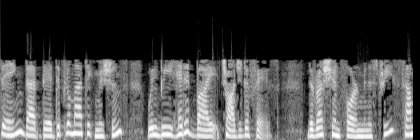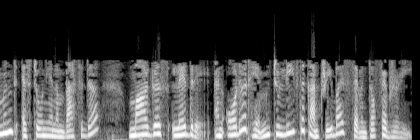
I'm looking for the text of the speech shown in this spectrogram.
saying that their diplomatic missions will be headed by chargé d'affaires. The Russian Foreign Ministry summoned Estonian ambassador Margus Laidre and ordered him to leave the country by 7th of February.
